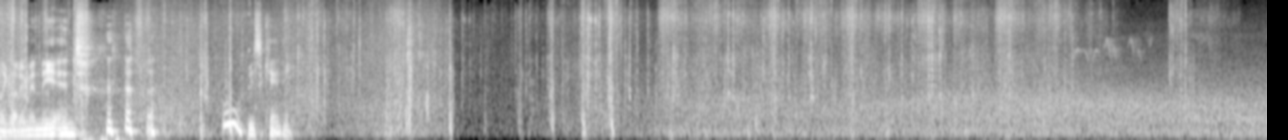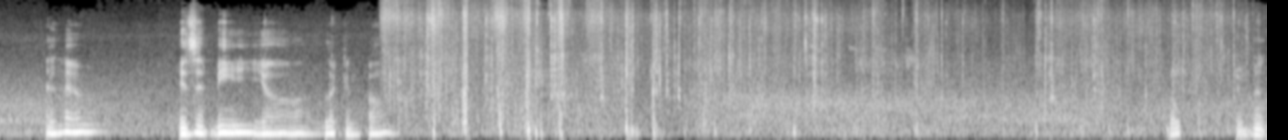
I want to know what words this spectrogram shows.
Finally got him in the end. Ooh, piece of candy. Hello, is it me you're looking for? Movement.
